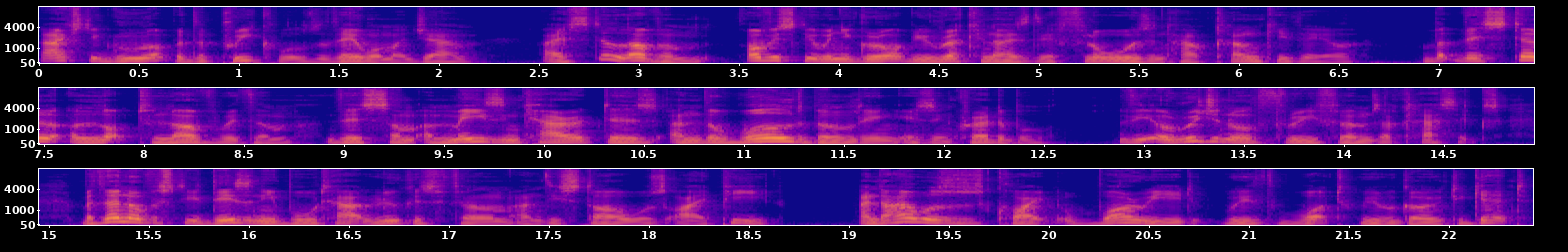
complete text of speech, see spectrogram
I actually grew up with the prequels, they were my jam. I still love them. Obviously, when you grow up, you recognize their flaws and how clunky they are. But there's still a lot to love with them. There's some amazing characters, and the world building is incredible. The original three films are classics, but then obviously Disney bought out Lucasfilm and the Star Wars IP, and I was quite worried with what we were going to get.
